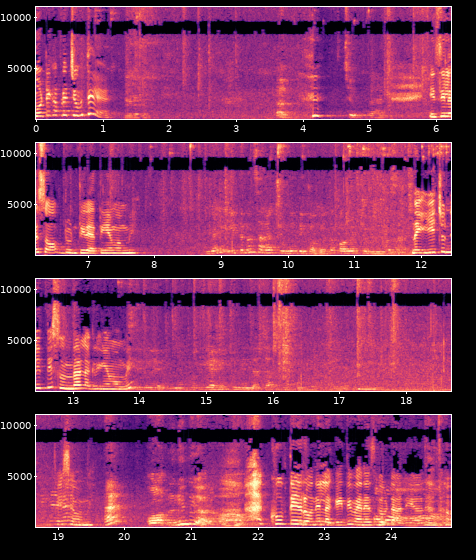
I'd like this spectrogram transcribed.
मोटे कपड़े चुभते हैं। ये देखो चुपता है। इसीलिए सॉफ्ट ढूंढती रहती हैं मम्मी। नहीं इतना सारा चुन्नी दिखोगे तो कौन चुन्नी पसंद? नहीं ये चुन्नी इतनी सुंदर लग रही है मम्मी। यही चुन्नी जाता कैसे मम्मी? है? खूब तेज रोने लग गई थी मैंने इसको उठा दिया था। तो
